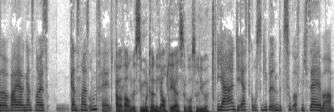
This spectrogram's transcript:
war ja ein ganz neues, ganz neues Umfeld. Aber warum ist die Mutter nicht auch die erste große Liebe? Ja, die erste große Liebe in Bezug auf mich selber.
